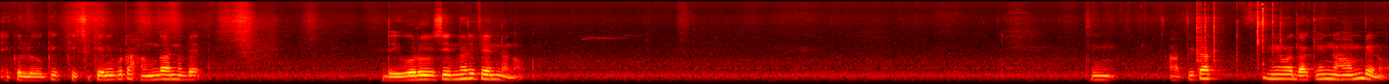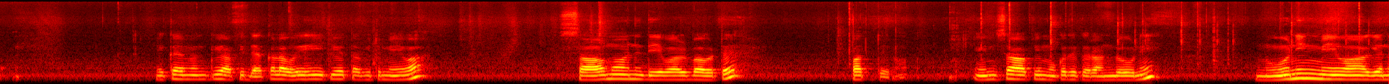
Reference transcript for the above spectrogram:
ඒක ලෝකෙ කිසි කෙනෙකුට හංගන්න බෑ. දෙවිවරු විසින් හරි පෙන්නනවා. ඉතින් අපිටත් මේවා දකින්න හම්බෙනවා. ඒකයි මම කිව්වේ අපි දැකලා ඔය හිටියොත් අපිට මේවා සාමාන්‍ය දේවල් බවට පත් වෙනවා. ඒ නිසා අපි මොකද කරන්න ඕනේ? නුවණින් මේවා ගැන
